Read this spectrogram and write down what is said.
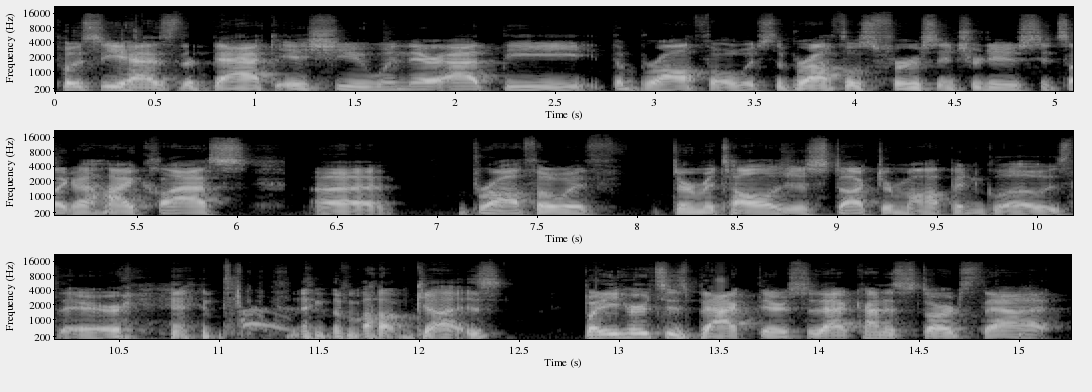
Pussy has the back issue when they're at the the brothel, which the brothel's first introduced. It's like a high class uh, brothel with dermatologist Dr. Mop and Glow is there and, and the mob guys. But he hurts his back there, so that kind of starts that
